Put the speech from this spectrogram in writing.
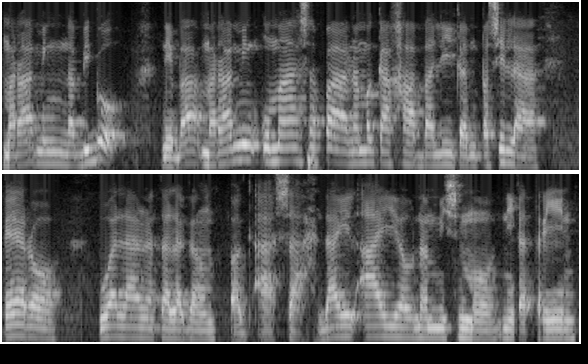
maraming nabigo, di ba? Maraming umasa pa na magkakabalikan pa sila, pero wala na talagang pag-asa dahil ayaw na mismo ni Catherine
